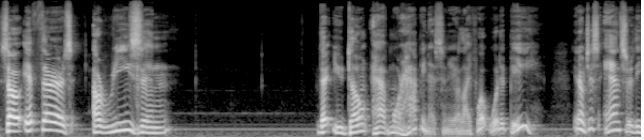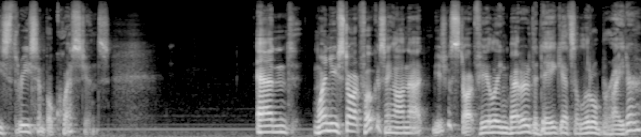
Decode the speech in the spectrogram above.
So if there's a reason that you don't have more happiness in your life, what would it be? You know, just answer these three simple questions. And when you start focusing on that, you just start feeling better. The day gets a little brighter.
